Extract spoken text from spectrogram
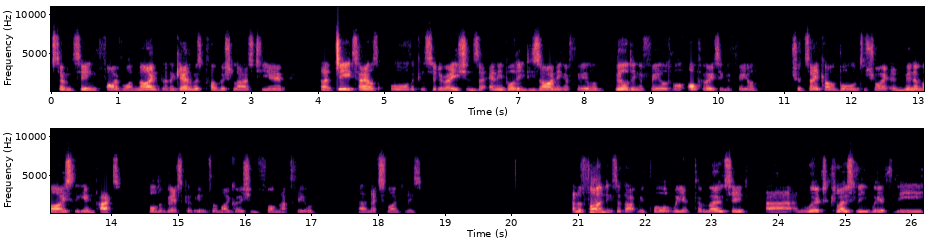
17519, that again was published last year that details all the considerations that anybody designing a field, building a field, or operating a field should take on board to try and minimize the impact or the risk of infill migration from that field. Uh, next slide, please. And the findings of that report, we have promoted uh, and worked closely with the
